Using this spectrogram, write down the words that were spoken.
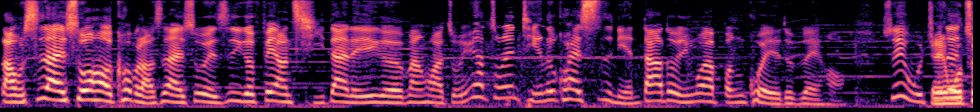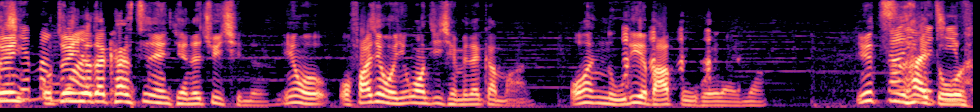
老师来说哈，Cob 老师来说也是一个非常期待的一个漫画作，因为他中间停了快四年，大家都已经快要崩溃了，对不对哈？所以我觉得我最近我最近又在看四年前的剧情了，因为我我发现我已经忘记前面在干嘛了，我很努力的把它补回来，你知道，因为字太多了。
